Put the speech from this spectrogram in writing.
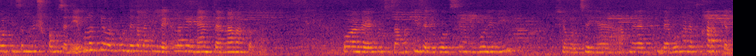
করতেছে মানে সবই জানি। এগুলো কি আবার ফোন দেখে লাগলে লেখা লাগে? হ্যান ত্যান, নানান কথা। পরে হচ্ছে আমার কি জানি বলছে, আমি বলিনি। সে বলছে, ইয়া, আপনার ব্যবহার এত খারাপ কেন?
